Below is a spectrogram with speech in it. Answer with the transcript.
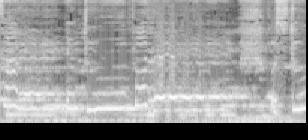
descansaré en tu poder, pues tuya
